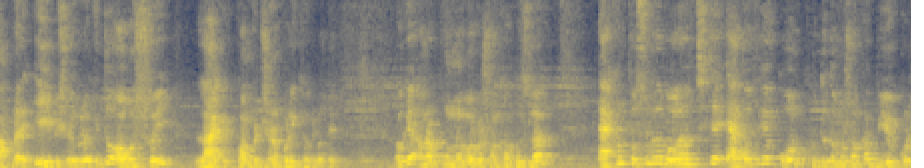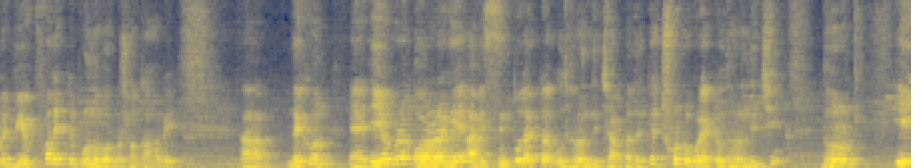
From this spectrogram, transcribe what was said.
আপনার এই বিষয়গুলো কিন্তু অবশ্যই লাগে কম্পিটিশনের পরীক্ষাগুলোতে। ওকে আমরা পূর্ণবর্গ সংখ্যা বুঝলাম। এখন প্রশ্নটা বলা হচ্ছে যে এত থেকে কোন ক্ষুদ্রতম সংখ্যা বিয়োগ করলে বিয়োগফল একটি পূর্ণবর্গ সংখ্যা হবে? দেখুন এই অঙ্কটা করার আগে আমি সিম্পল একটা উদাহরণ দিচ্ছি আপনাদেরকে, ছোট করে একটা উদাহরণ দিচ্ছি। ধরুন, এই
